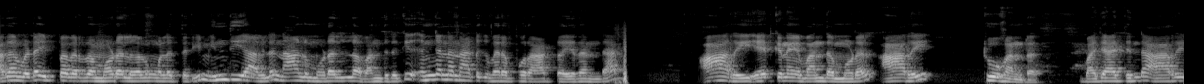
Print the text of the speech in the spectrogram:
அதை விட இப்போ வர்ற மாடல்கள் உங்களுக்கு தெரியும். இந்தியாவில் நாலு மாடலில் வந்திருக்கு. எங்கென்ன நாட்டுக்கு வர போகிற ஆட்டோ எதென்றால் ஆறு ஏற்கனவே வந்த மாடல் ஆறு டூ ஹண்ட்ரட் பஜாஜின் ஆறு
